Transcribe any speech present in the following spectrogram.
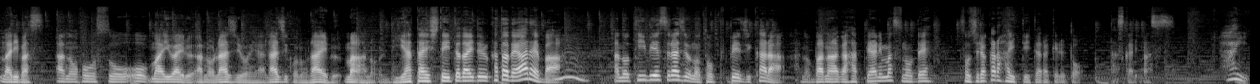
なります。あの放送をまあいわゆるあのラジオやラジコのライブ、まああのリアタイしていただいている方であれば、うんあの TBS ラジオのトップページからあのバナーが貼ってありますので、そちらから入っていただけると助かります。はい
